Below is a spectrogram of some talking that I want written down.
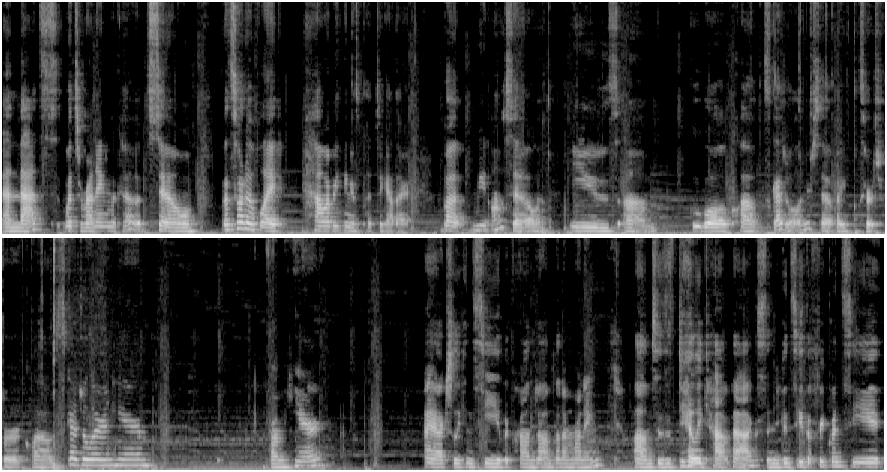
and that's what's running the code. So that's sort of like how everything is put together. But we also use um, Google Cloud Scheduler. So if I search for Cloud Scheduler in here, from here, I actually can see the cron job that I'm running. Um, so this is daily cat facts, and you can see the frequency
